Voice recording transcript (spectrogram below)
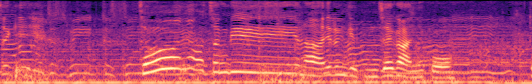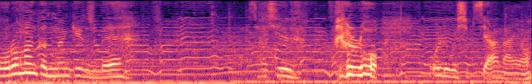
저기 전혀 정비나 이런 게 문제가 아니고 도로만 걷는 길인데 사실 별로 올리고 싶지 않아요.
